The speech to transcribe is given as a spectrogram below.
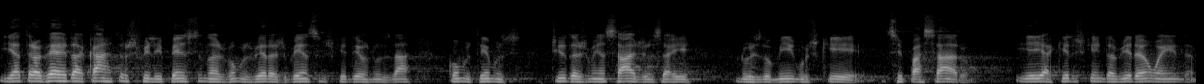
E através da carta aos Filipenses nós vamos ver as bênçãos que Deus nos dá, como temos tido as mensagens aí nos domingos que se passaram e aqueles que ainda virão ainda.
